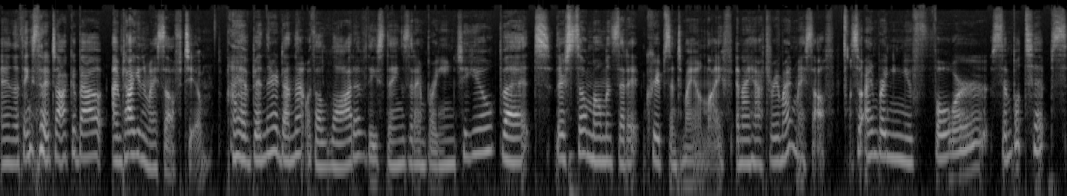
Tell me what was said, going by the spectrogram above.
and the things that I talk about, I'm talking to myself too. I have been there, done that with a lot of these things that I'm bringing to you, but there's still moments that it creeps into my own life and I have to remind myself. So I'm bringing you four simple tips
